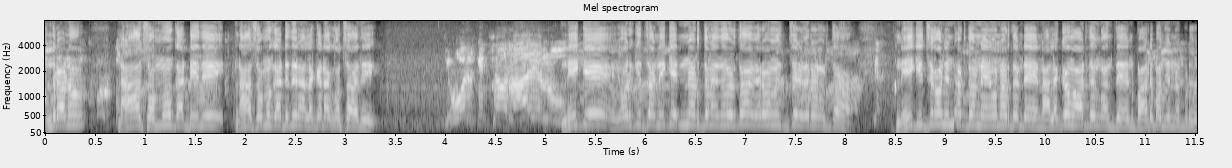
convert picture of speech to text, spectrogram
ఇంద్రాను నా సొమ్ము కట్టిది నా సొమ్ము కట్టిది నా లెక్క నాకు వచ్చా అది. నీకే ఎవరికి ఇచ్చా నీకే ఎన్ని అడుగుతాను ఎందుకు అడుగుతా వేరే వాళ్ళకి ఇచ్చా వేరే అడుగుతా నీకు ఇచ్చా నిన్ను అడుగుతాను నేను అడుగుతుంటే నా లెక్క వాడతాం అంతే పాటి పని చిన్నప్పుడు.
